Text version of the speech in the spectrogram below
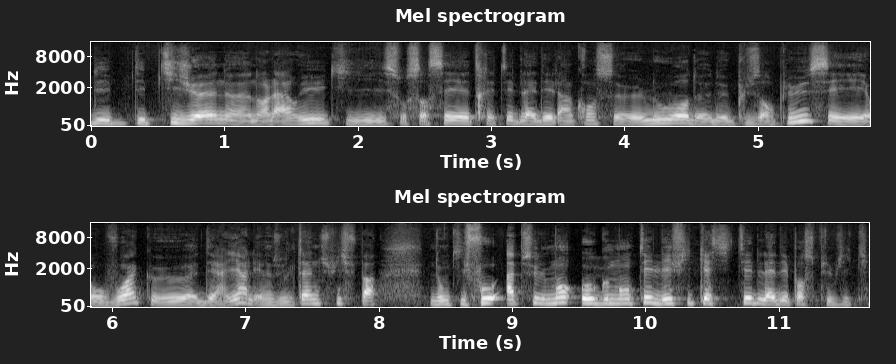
petits jeunes euh, dans la rue qui sont censés traiter de la délinquance euh, lourde de plus en plus et on voit que derrière, les résultats ne suivent pas. Donc il faut absolument augmenter l'efficacité de la dépense publique.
